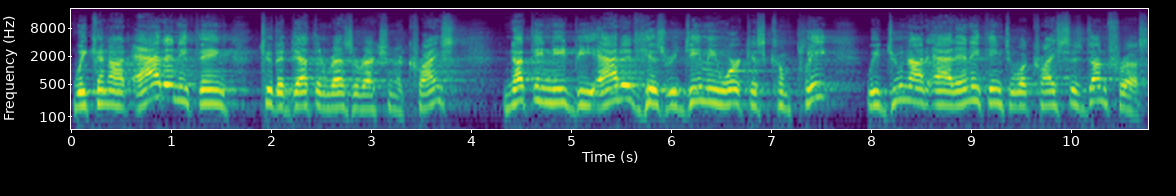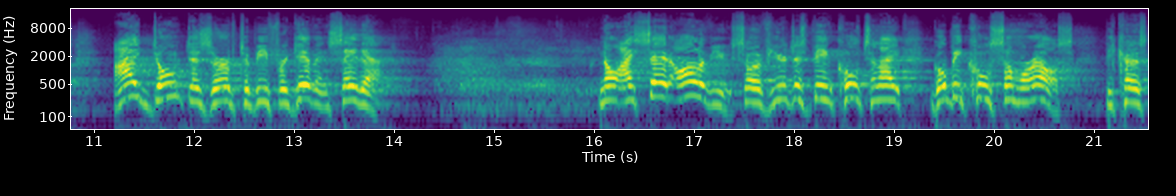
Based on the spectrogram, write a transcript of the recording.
We cannot add anything to the death and resurrection of Christ. Nothing need be added. His redeeming work is complete. We do not add anything to what Christ has done for us. I don't deserve to be forgiven. Say that. No, I said all of you. So if you're just being cool tonight, go be cool somewhere else because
